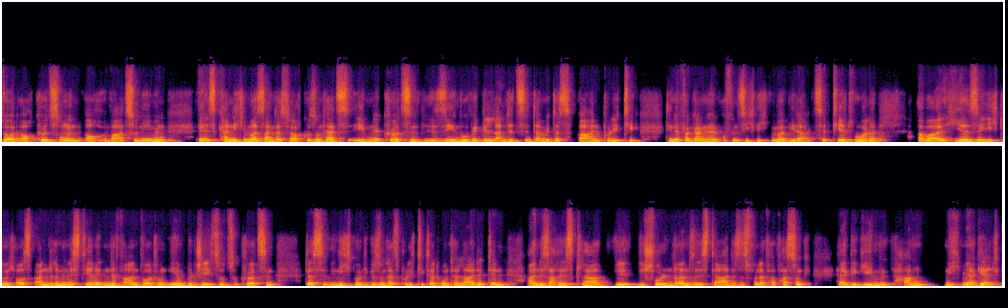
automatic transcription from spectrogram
dort auch Kürzungen auch wahrzunehmen. Es kann nicht immer sein, dass wir auf Gesundheitsebene kürzen. Sehen, wo wir gelandet sind damit. Das war eine Politik, die in der Vergangenheit offensichtlich immer wieder akzeptiert wurde. Aber hier sehe ich durchaus andere Ministerien in der Verantwortung, ihrem Budget so zu kürzen, dass nicht nur die Gesundheitspolitik darunter leidet. Denn eine Sache ist klar, die Schuldenbremse ist da, das ist von der Verfassung her gegeben. Wir haben nicht mehr Geld.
